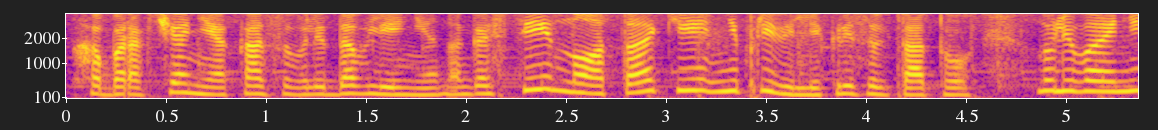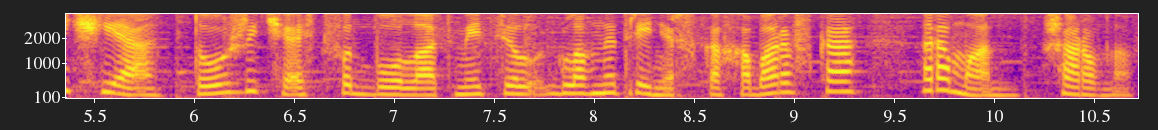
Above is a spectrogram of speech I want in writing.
Хабаровчане оказывали давление на гостей, но атаки не привели к результату. Нулевая ничья – тоже часть футбола, отметил главный тренер СКА Хабаровска Роман Шаровнов.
